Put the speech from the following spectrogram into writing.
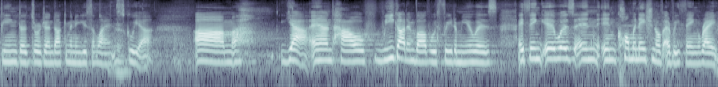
being the Georgia Undocumented Youth Alliance, SCUYA. Um, yeah, and how we got involved with Freedom U is, I think it was in, in culmination of everything, right?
